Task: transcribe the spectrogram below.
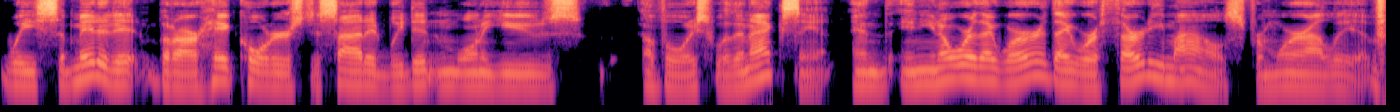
we submitted it, but our headquarters decided we didn't want to use a voice with an accent, and and you know where they were? They were thirty miles from where I live.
